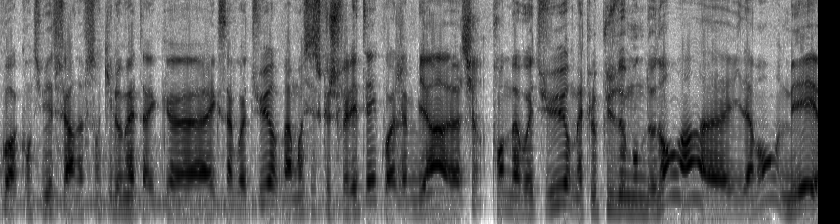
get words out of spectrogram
pourquoi continuer de faire 900 km avec, euh, avec sa voiture bah, Moi, c'est ce que je fais l'été. quoi. J'aime bien, euh, prendre ma voiture, mettre le plus de monde dedans, hein, euh, évidemment, mais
